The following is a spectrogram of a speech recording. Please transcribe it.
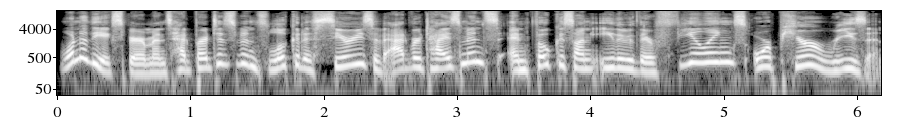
One of the experiments had participants look at a series of advertisements and focus on either their feelings or pure reason.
